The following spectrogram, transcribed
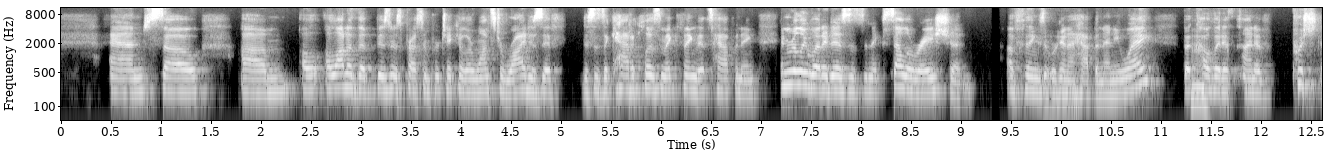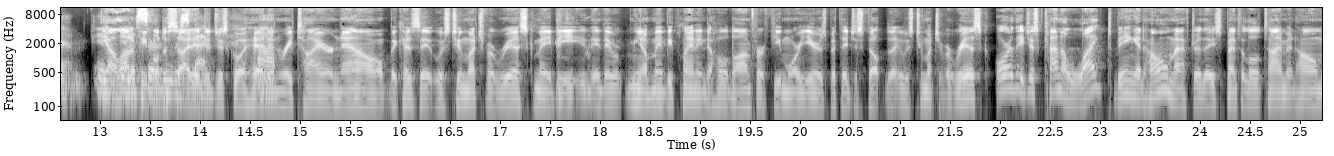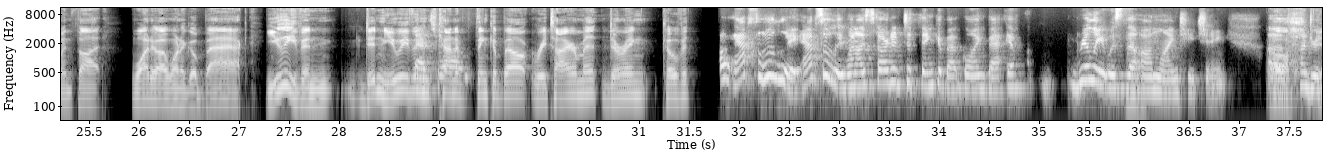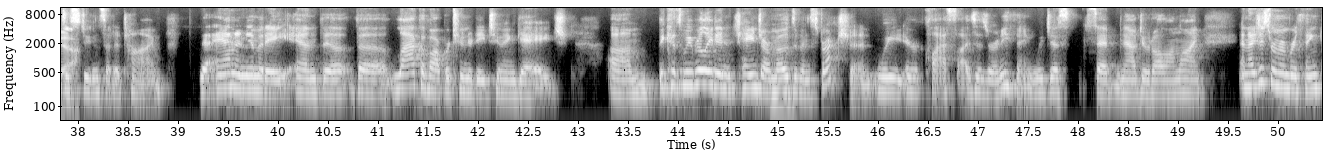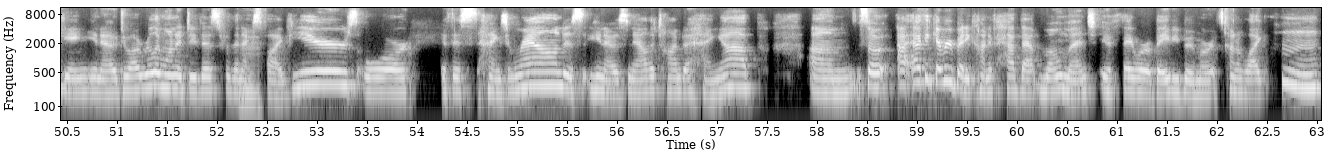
And so um, a, a, lot of the business press in particular wants to write as if this is a cataclysmic thing that's happening. And really, what it is is an acceleration of things that were going to mm-hmm. happen anyway. But mm. COVID has kind of pushed them. In, yeah, a lot of people decided respect. to just go ahead uh, and retire now because it was too much of a risk. Maybe they were, you know, maybe planning to hold on for a few more years, but they just felt that it was too much of a risk, or they just kind of liked being at home after they spent a little time at home and thought, why do I want to go back? You even didn't you even That's kind right. of think about retirement during COVID? Oh, absolutely, absolutely. When I started to think about going back, if, really it was the mm. online teaching of oh, hundreds yeah. of students at a time, the anonymity and the the lack of opportunity to engage. Um, because we really didn't change our mm. modes of instruction, we or class sizes or anything. We just said now do it all online. And I just remember thinking, you know, do I really want to do this for the next mm. five years, or if this hangs around is you know is now the time to hang up um, so I, I, think everybody kind of had that moment if they were a baby boomer it's kind of like hmm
